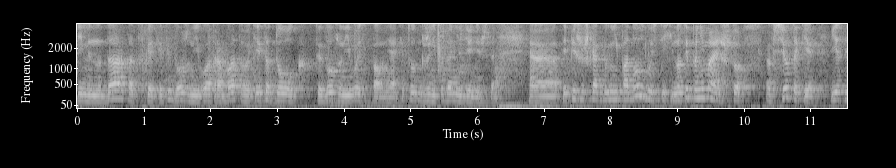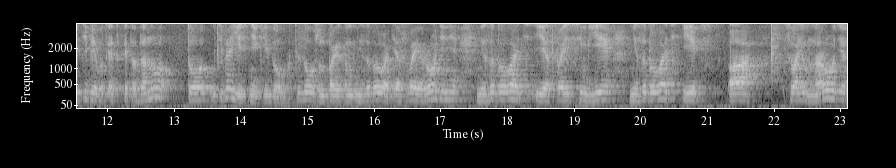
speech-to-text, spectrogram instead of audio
именно дар, так сказать, и ты должен его отрабатывать. Это долг, ты должен его исполнять, и тут уже никуда не денешься. Э, ты пишешь как бы не по долгу стихи, но ты понимаешь, что все-таки, если тебе вот это, это дано, то у тебя есть некий долг. Ты должен поэтому не забывать и о своей родине, не забывать и о своей семье, не забывать и о своем народе,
